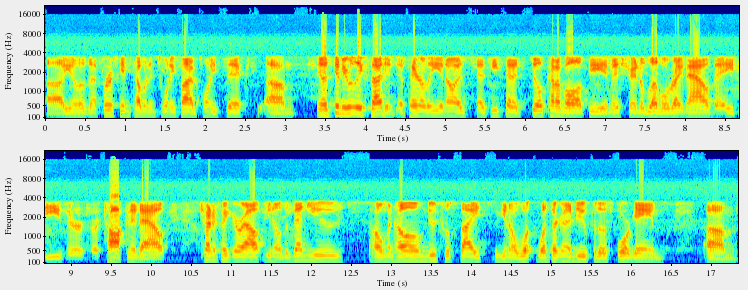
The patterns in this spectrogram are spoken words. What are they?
Uh, you know that first game coming in 25-26. Um, you know it's going to be really excited. Apparently, you know as as he said, it's still kind of all at the administrative level right now. The ads are are talking it out trying to figure out, you know, the venues, home and home, neutral sites, you know, what what they're going to do for those four games. Um,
